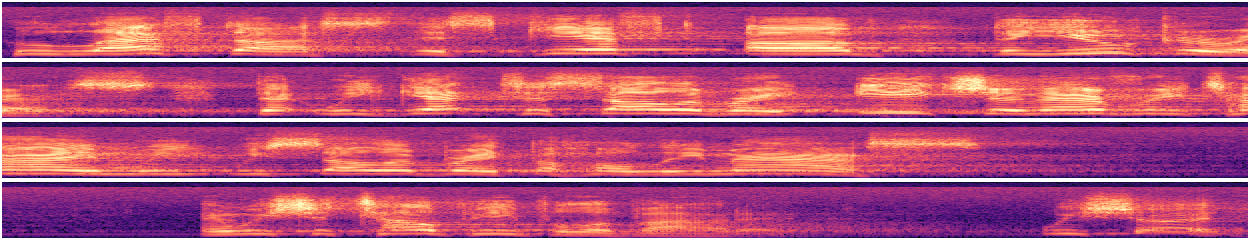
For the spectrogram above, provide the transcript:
who left us this gift of the Eucharist that we get to celebrate each and every time we, we celebrate the Holy Mass. And we should tell people about it. We should.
